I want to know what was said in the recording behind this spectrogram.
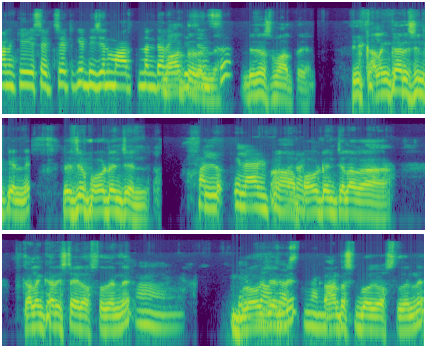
మనకి సెట్ సెట్కి డిజైన్ మారుతుందంటారా? డిజైన్స్ డిజైన్స్ మారుతాయండి. ఈ కలంకారీ సిల్క్ అండి. వచ్చి పౌటంచి అండి. పళ్ళు. ఇలా పౌటంచి లాగా కలంకారీ స్టైల్ వస్తుందండి. బ్లౌజ్ అండి. కాంట్రాస్ట్ బ్లౌజ్ వస్తుందండి.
